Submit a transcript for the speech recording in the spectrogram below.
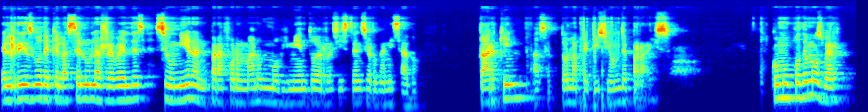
el riesgo de que las células rebeldes se unieran para formar un movimiento de resistencia organizado. Tarkin aceptó la petición de Price. Como podemos ver,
